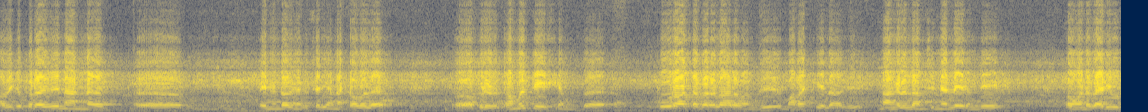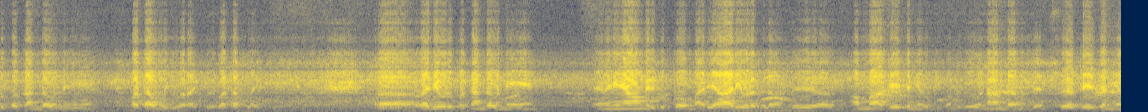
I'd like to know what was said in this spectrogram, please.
அதுக்கு பிறகு நான் uh, என்னென்றால் எனக்கு சரியான கவலை. Uh, அப்படி ஒரு தமிழ் தேசியம் uh, போராட்ட வரலாறை வந்து மறக்க இயலாது. நாங்கள் எல்லாம் சின்னல இருந்தே அவங்களோட வரி உடுப்பை கண்ட உடனே பட்டாம்பூச்சி வராது பட்டர்ஃப்ளை வரி உடுப்பை கண்ட உடனே எனக்கு ஞாபகம் இருக்கு இப்போ மாதிரி ஆரி உலகத்தில் வந்து அம்மா தேத்தண்ணி ஊற்றி கொண்டு போவேன் நான் தான் வந்து தேத்தண்ணி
